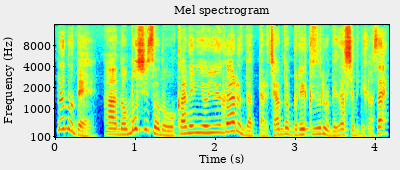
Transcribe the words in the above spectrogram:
なので、あの、もしそのお金に余裕があるんだったら、ちゃんとブレイクスルー目指してみてください。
